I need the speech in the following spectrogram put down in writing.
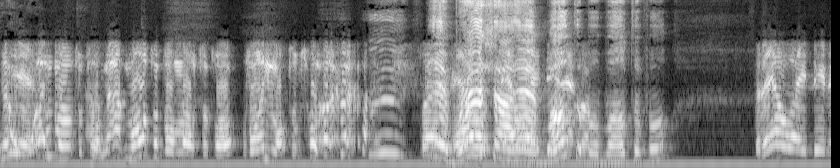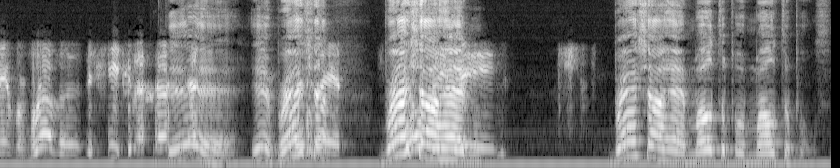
No, Yeah. one multiple, not multiple, multiple. One multiple. But yeah, Bradshaw had did have a- multiple, multiple. But Elway didn't have a brother. you know? Yeah, yeah. Bradshaw, Bradshaw had Bradshaw had multiple multiples.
